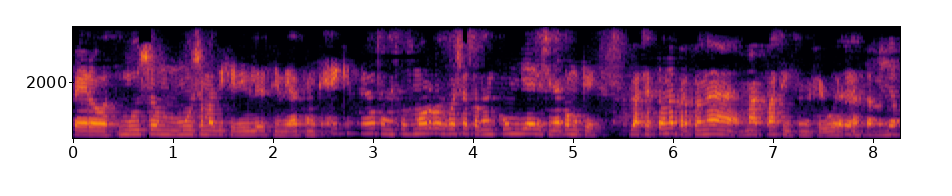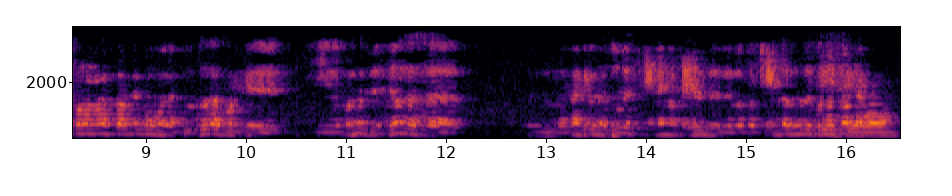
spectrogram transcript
pero es mucho, mucho más digerible si miras como que, hey, qué pedo con estos morros, güey, ya tocan cumbia y le chinga como que lo acepta una persona más fácil, se me figura. Pero también ya fueron más parte como de la cultura, porque si le pones atención, las, los Ángeles Azules tienen hoteles desde los 80, desde Sí, sí, huevo.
